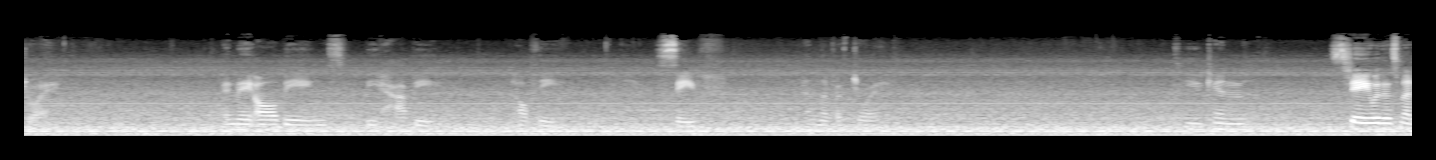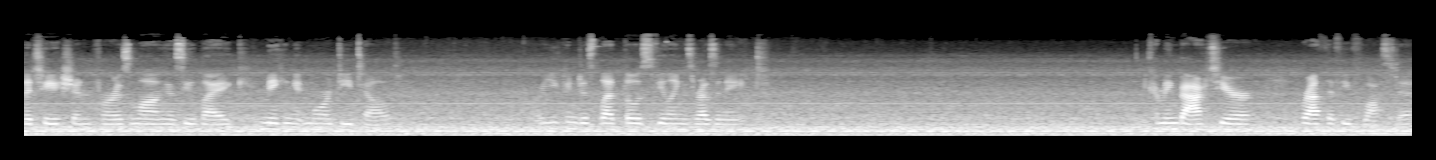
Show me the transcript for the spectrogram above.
joy. And may all beings be happy, healthy, safe, and live with joy. You can stay with this meditation for as long as you like, making it more detailed. Or you can just let those feelings resonate. Coming back to your breath if you've lost it.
